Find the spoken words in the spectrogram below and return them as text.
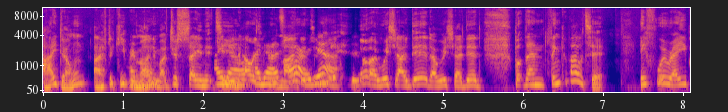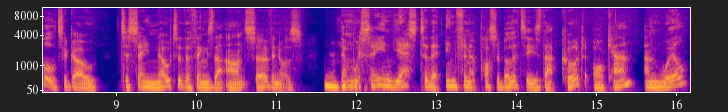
I don't. I have to keep reminding myself. Just saying it to know, you now. I know it's hard. Yeah, me, you know, I wish I did. I wish I did. But then think about it. If we're able to go to say no to the things that aren't serving us, mm-hmm. then we're saying yes to the infinite possibilities that could or can and will.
